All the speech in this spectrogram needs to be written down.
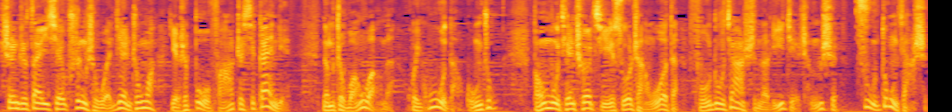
甚至在一些正式文件中啊，也是不乏这些概念。那么这往往呢，会误导公众，把目前车企所掌握的辅助驾驶呢，理解成是自动驾驶。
